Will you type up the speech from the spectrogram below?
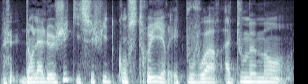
dans la logique, il suffit de construire et de pouvoir à tout moment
